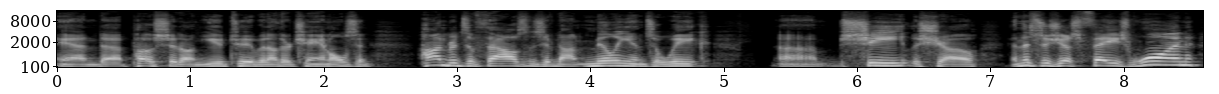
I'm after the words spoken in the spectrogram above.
and uh, posted on YouTube and other channels. And hundreds of thousands, if not millions, a week um, see the show. And this is just phase one.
